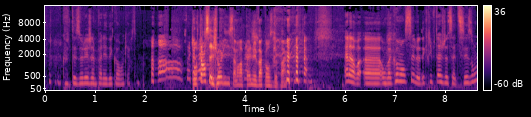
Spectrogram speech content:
Écoute, désolé, j'aime pas les décors en carton. Pourtant c'est joli, ça me rappelle mes vacances de Pâques. Alors, euh, on va commencer le décryptage de cette saison,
